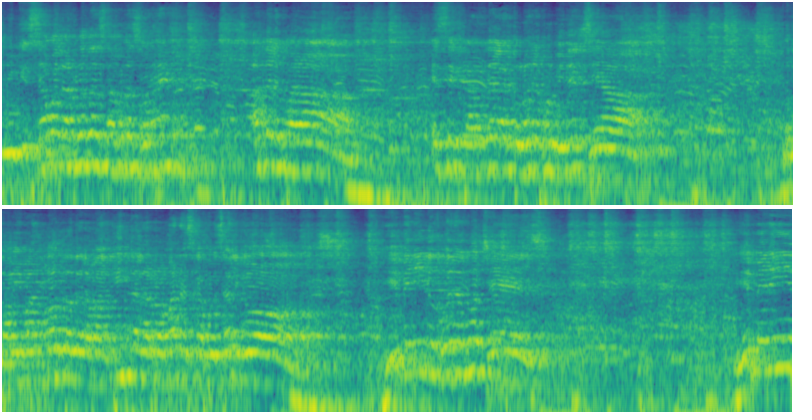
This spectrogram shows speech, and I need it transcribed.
Y que se abra la rueda ¿eh? Ándale para ese cartel de la colonia Providencia. Toda mi bandota de la banquita de la Romana Escapotzalco. Bienvenidos, buenas noches. Bienvenidos.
